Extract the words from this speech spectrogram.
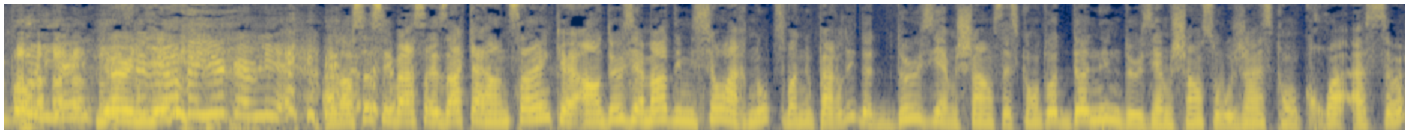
Beau lien. Il y a un C'est lien. merveilleux comme lien. Alors ça, c'est vers 16h45. Euh, En deuxième heure d'émission, Arnaud, tu vas nous parler de deuxième chance. Est-ce qu'on doit donner une deuxième chance aux gens? Est-ce qu'on croit à ça?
